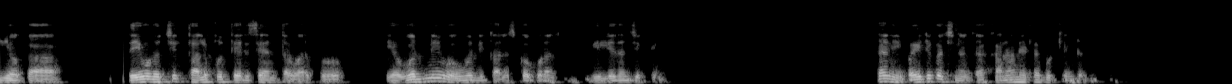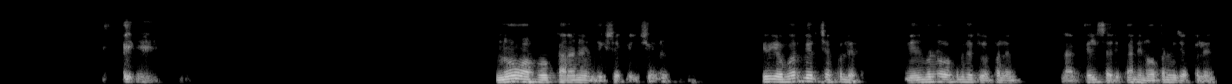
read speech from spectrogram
ఈ యొక్క దేవుడు వచ్చి తలుపు తెరిసేంత వరకు ఎవరిని ఎవరిని కలుసుకోకూడదు వీల్లేదని చెప్పింది కానీ బయటకు వచ్చినాక కణాన్ని ఎట్లా పుట్టిండు? అప్పుడు కణాన్ని ఎందుకు శపించిండు? ఇవి ఎవరు మీరు చెప్పలేరు. నేను కూడా ఓపెన్గా చెప్పలేను. నాకు తెలుసు అది కానీ నేను ఓపెన్గా చెప్పలేను.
